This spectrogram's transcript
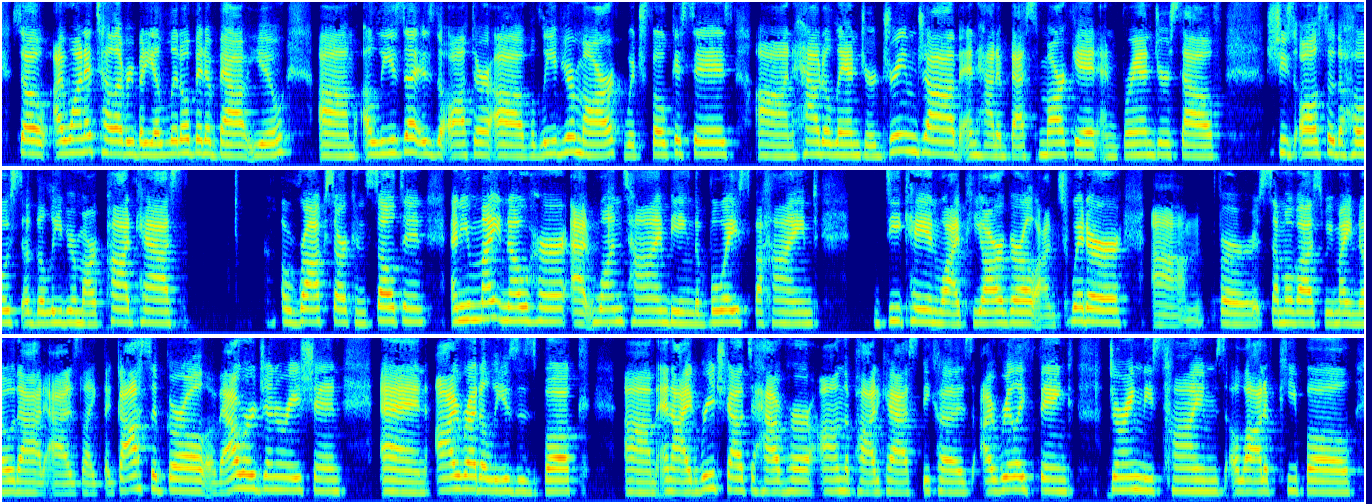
So I want to tell everybody a little bit about you. Um, Aliza is the author of Leave Your Mark, which focuses on how to land your dream job and how to best market and brand yourself. She's also the host of the Leave Your Mark podcast, a rock star consultant, and you might know her at one time being the voice behind DKNY PR girl on Twitter. Um, for some of us, we might know that as like the gossip girl of our generation. And I read Aliza's book. Um, and I'd reached out to have her on the podcast because I really think during these times, a lot of people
